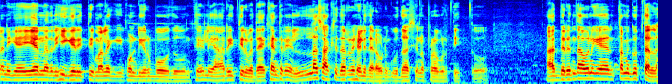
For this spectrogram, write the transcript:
ನನಗೆ ಏನಾದರೂ ಹೀಗೆ ರೀತಿ ಮಲಗಿಕೊಂಡು ಇರ್ಬೋದು ಅಂತೇಳಿ ಆ ರೀತಿ ಇರ್ಬೋದು. ಯಾಕೆಂದರೆ ಎಲ್ಲ ಸಾಕ್ಷಿದಾರರು ಹೇಳಿದ್ದಾರೆ, ಅವನಿಗೆ ಉದಾಸೀನ ಪ್ರವೃತ್ತಿ ಇತ್ತು. ಆದ್ದರಿಂದ ಅವನಿಗೆ ತಮಗೆ ಗೊತ್ತಲ್ಲ,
